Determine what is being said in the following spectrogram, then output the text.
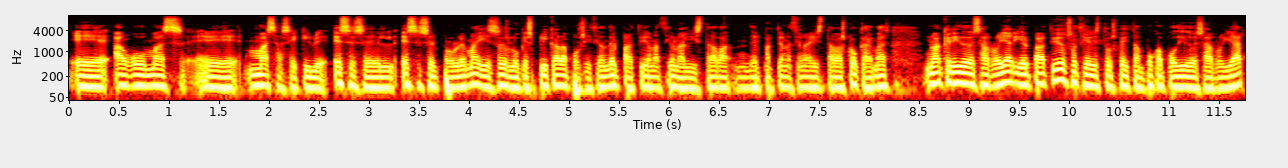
eh, algo más, eh, más asequible. Ese es, el, ese es el problema y eso es lo que explica la posición del Partido Nacionalista del Partido Nacionalista Vasco, que además no ha querido desarrollar y el Partido Socialista Euskadi tampoco ha podido desarrollar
